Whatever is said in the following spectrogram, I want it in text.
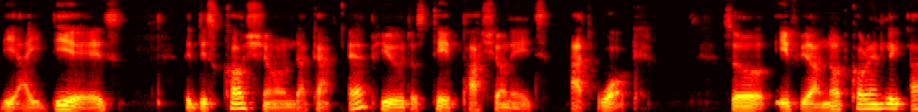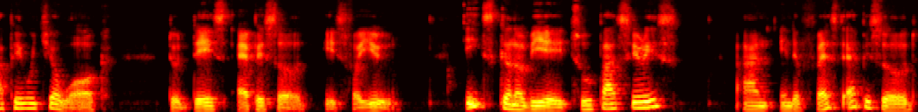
the ideas, the discussion that can help you to stay passionate at work. So if you are not currently happy with your work, today's episode is for you. It's gonna be a two part series, and in the first episode,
